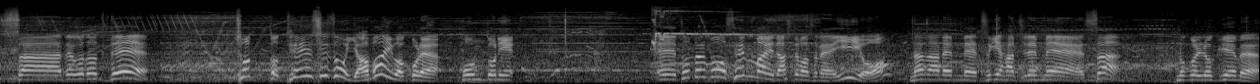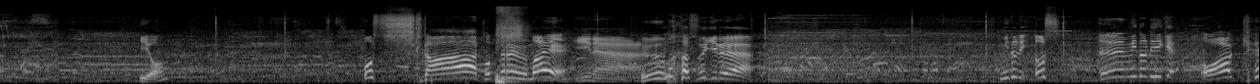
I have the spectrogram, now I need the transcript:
さあということでちょっと天使ゾーンやばいわこれ。本当に。えー、トータルもう1000枚出してますね。いいよ。7連目次8連目。さあ残り6ゲーム。いいよ。おっしきたー。取ってるうまい。いいね。うますぎる。緑よし、えー、緑いけ。オッケ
